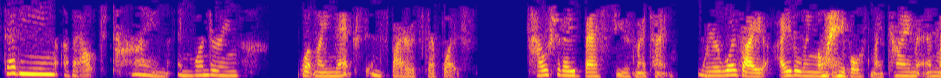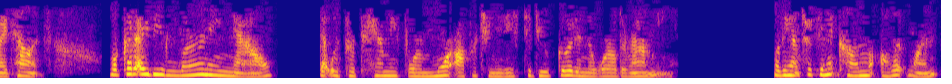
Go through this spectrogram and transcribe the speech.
studying about time and wondering what my next inspired step was. How should I best use my time? Where was I idling away both my time and my talents? What could I be learning now that would prepare me for more opportunities to do good in the world around me? Well, the answers didn't come all at once,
